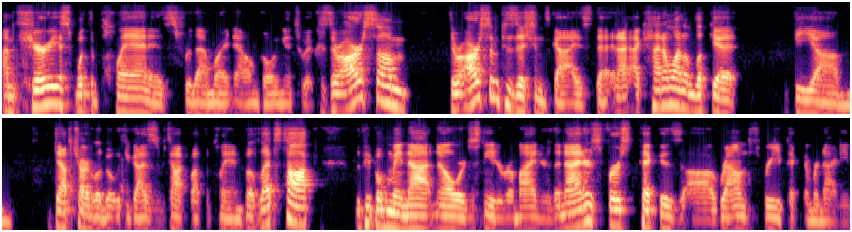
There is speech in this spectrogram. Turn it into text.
I'm curious what the plan is for them right now going into it because there are some there are some positions, guys, that and I, I kind of want to look at the um, depth chart a little bit with you guys as we talk about the plan. But let's talk the people who may not know or just need a reminder. The Niners' first pick is uh, round three, pick number 99.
